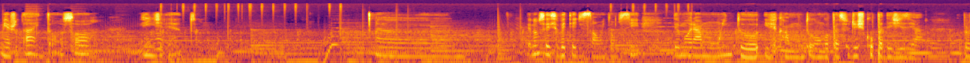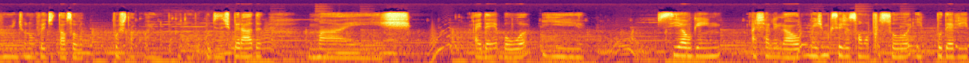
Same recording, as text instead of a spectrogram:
me ajudar, então eu só vim direto. Eu não sei se vai ter edição, então se demorar muito e ficar muito longo, eu peço desculpa desde já. Provavelmente eu não vou editar, eu só vou postar correndo porque eu tô um pouco desesperada. Mas a ideia é boa e se alguém achar legal, mesmo que seja só uma pessoa e puder vir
